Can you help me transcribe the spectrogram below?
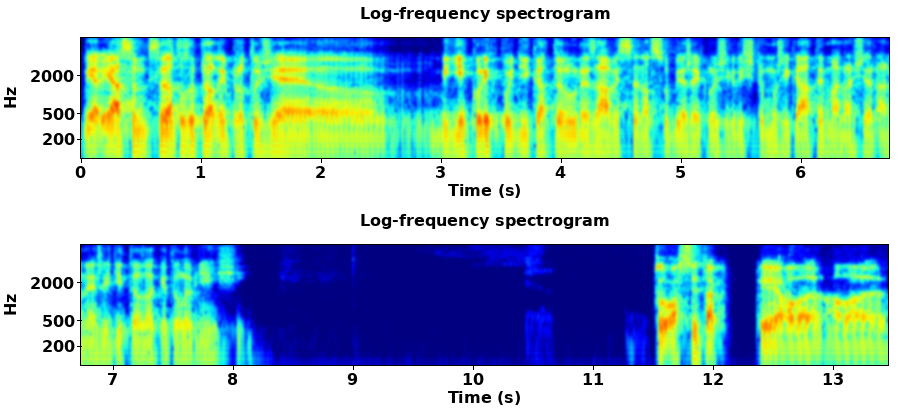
Já, já jsem se na to zeptal i proto, že uh, by několik podnikatelů nezávisle na sobě řeklo, že když tomu říkáte manažer a ne ředitel, tak je to levnější. To asi tak je, ale, ale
